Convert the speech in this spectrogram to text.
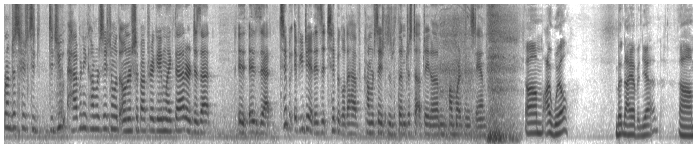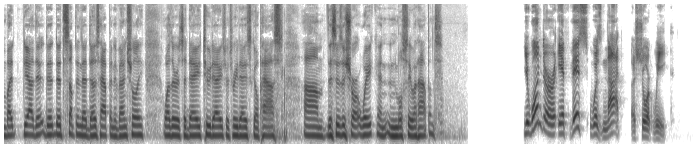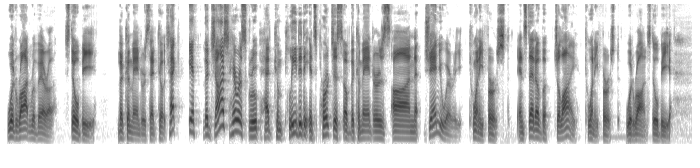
Ron, just curious, did, did you have any conversation with ownership after a game like that, or does that is, is that typical? If you did, is it typical to have conversations with them just to update them on where things stand? Um, I will, but I haven't yet. Um, but yeah, th- th- it's something that does happen eventually, whether it's a day, two days, or three days go past. Um, this is a short week, and, and we'll see what happens. You wonder if this was not a short week, would Rod Rivera still be the Commanders head coach? Heck, if the Josh Harris Group had completed its purchase of the Commanders on January 21st instead of July 21st, would Ron still be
